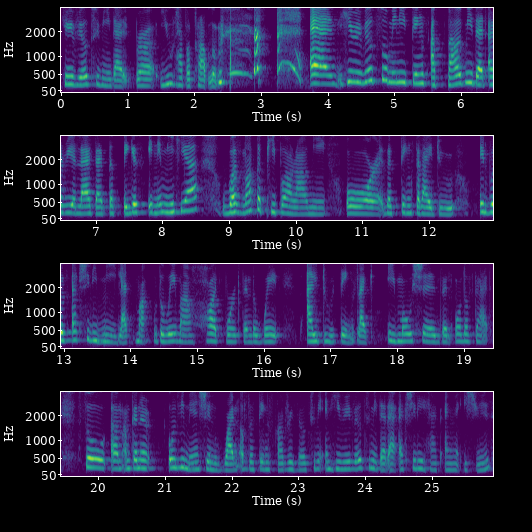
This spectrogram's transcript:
He revealed to me that, bro, you have a problem. and he revealed so many things about me that I realized that the biggest enemy here was not the people around me or the things that I do it was actually me, like my the way my heart works and the way I do things, like emotions and all of that. So um, I'm gonna only mention one of the things God revealed to me, and He revealed to me that I actually have anger issues.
